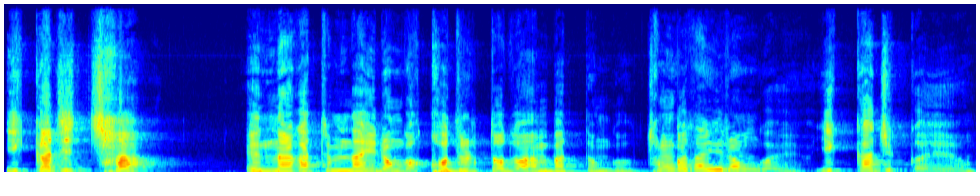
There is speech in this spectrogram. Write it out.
이까지 차 옛날 같으면 나 이런 거 거들떠도 안 봤던 거 전부 다 이런 거예요. 이까지 거예요.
